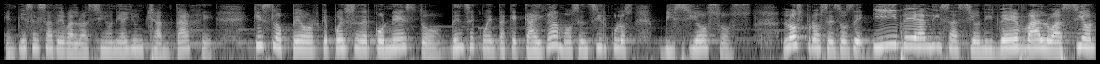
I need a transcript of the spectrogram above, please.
empieza esa devaluación y hay un chantaje. ¿Qué es lo peor que puede suceder con esto? Dense cuenta que caigamos en círculos viciosos. Los procesos de idealización y devaluación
